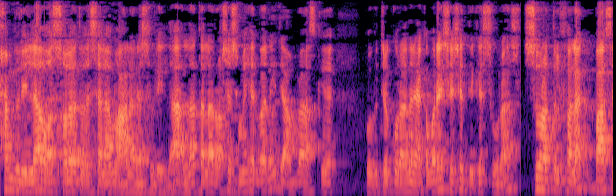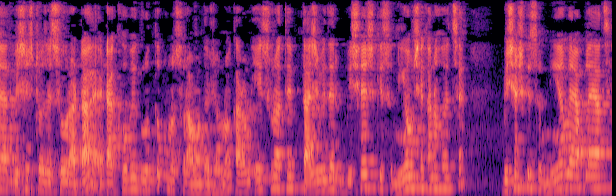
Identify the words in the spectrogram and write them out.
আলহামদুলিল্লাহ, ওয়াসসালাতু ওয়াসসালামু আলা রাসূলিল্লাহ। আল্লাহ তাআলার অশেষ মেহেরবানি যে আমরা আজকে পবিত্র কোরআনের একেবারে শেষের দিকে সূরা, সূরাতুল ফালাক, পাঁচ আয়াত বিশিষ্ট যে সূরাটা, এটা খুবই গুরুত্বপূর্ণ সূরা আমাদের জন্য, কারণ এই সূরাতে তাজবিদের বিশেষ কিছু নিয়ম শেখানো হয়েছে, বিশেষ কিছু নিয়মের অ্যাপ্লাই আছে।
